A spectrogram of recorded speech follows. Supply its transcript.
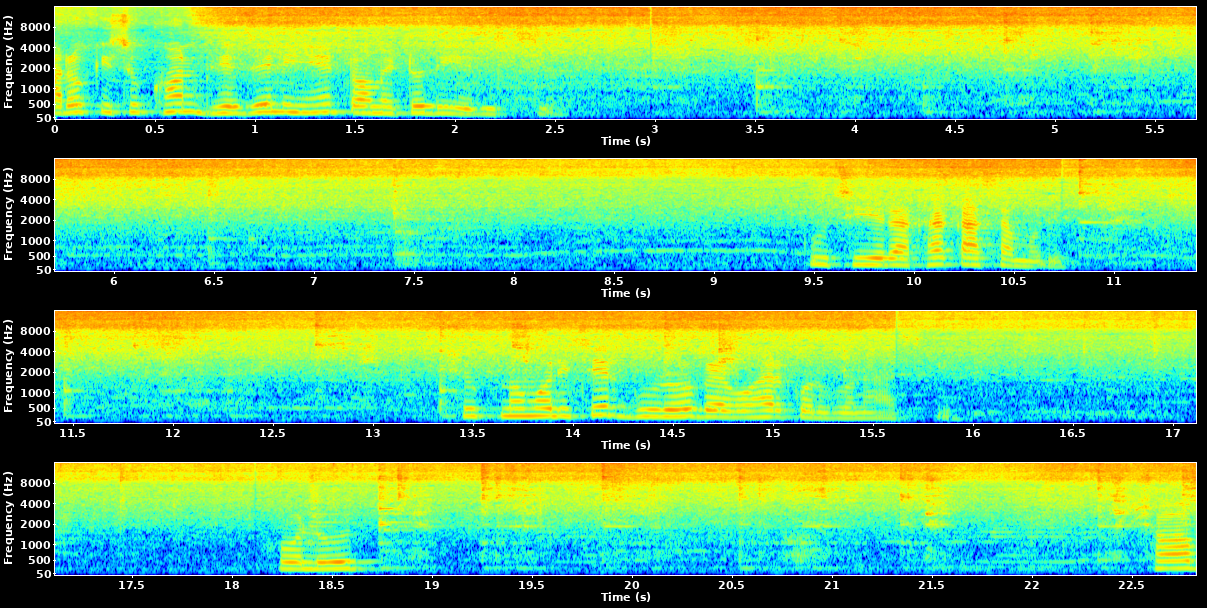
আরও কিছুক্ষণ ভেজে নিয়ে টমেটো দিয়ে দিচ্ছি। কুচিয়ে রাখা কাঁচামরিচ। শুকনো মরিচের গুঁড়ো ব্যবহার করব না আজকে। হলুদ। সব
